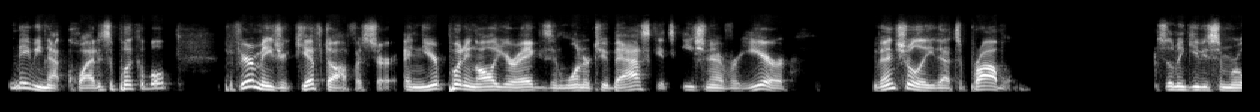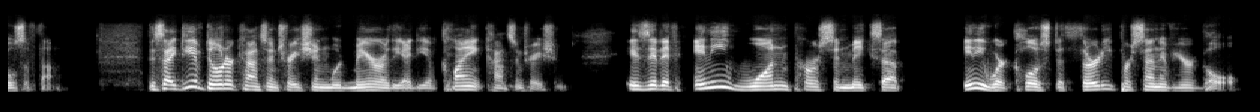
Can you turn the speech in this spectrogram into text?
maybe not quite as applicable. But if you're a major gift officer and you're putting all your eggs in one or two baskets each and every year, eventually that's a problem. So let me give you some rules of thumb. This idea of donor concentration would mirror the idea of client concentration. Is that if any one person makes up anywhere close to 30% of your goal,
